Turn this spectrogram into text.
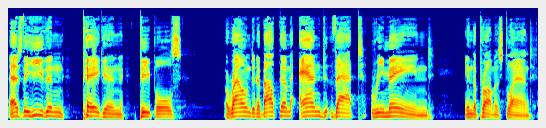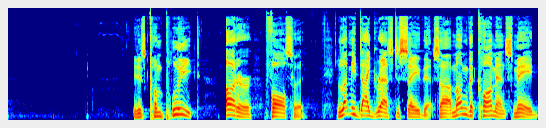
as the heathen pagan peoples around and about them, and that remained in the promised land. It is complete, utter falsehood. Let me digress to say this. Uh, among the comments made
